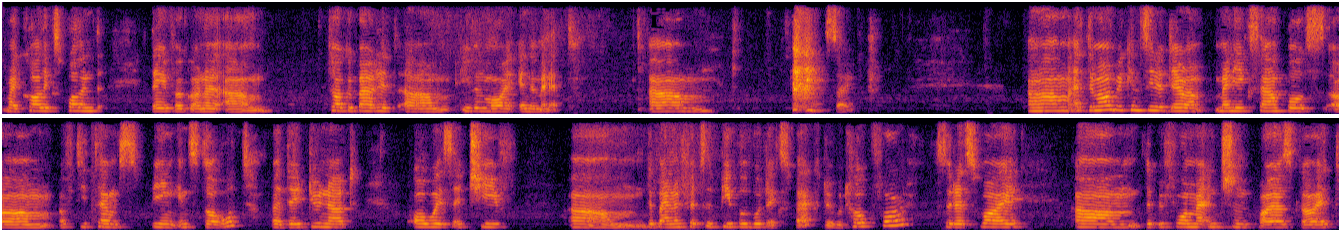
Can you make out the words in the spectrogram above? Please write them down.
my colleagues Paul and Dave are going to um, talk about it um, even more in a minute. Um, sorry. Um, at the moment, we can see that there are many examples um, of DTEMs being installed, but they do not always achieve um, the benefits that people would expect or would hope for. So that's why um, the before mentioned buyer's guide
